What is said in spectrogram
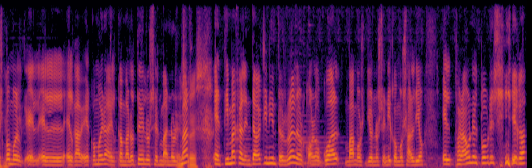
es como el, el, el, como era el camarote de los hermanos Marx. Encima calentaba 500 grados, con lo cual, vamos, yo no sé ni cómo salió. El faraón, el pobre, si llega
